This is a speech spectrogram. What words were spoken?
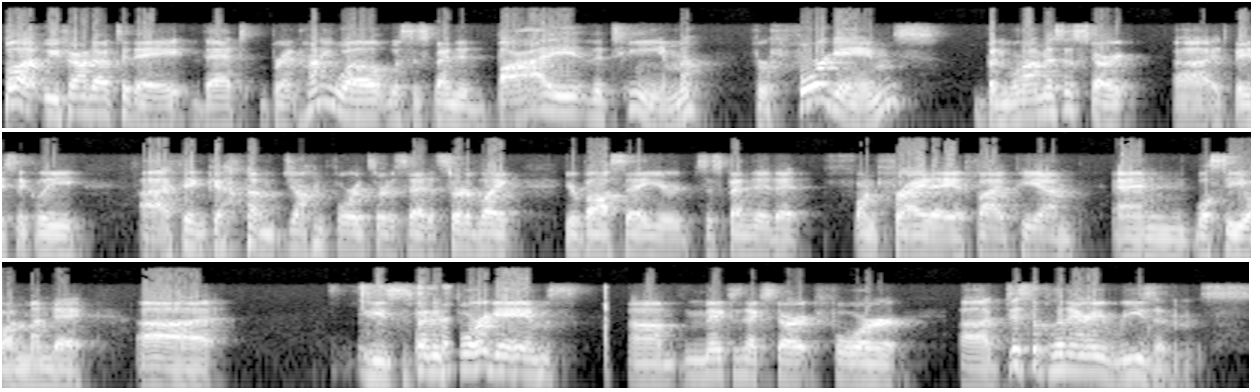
But we found out today that Brent Honeywell was suspended by the team for four games, but he will not miss a start. Uh, it's basically, I think um, John Ford sort of said, it's sort of like your boss say you're suspended at on Friday at 5 p.m. and we'll see you on Monday. Uh, he's suspended four games, um, makes his next start for uh, disciplinary reasons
